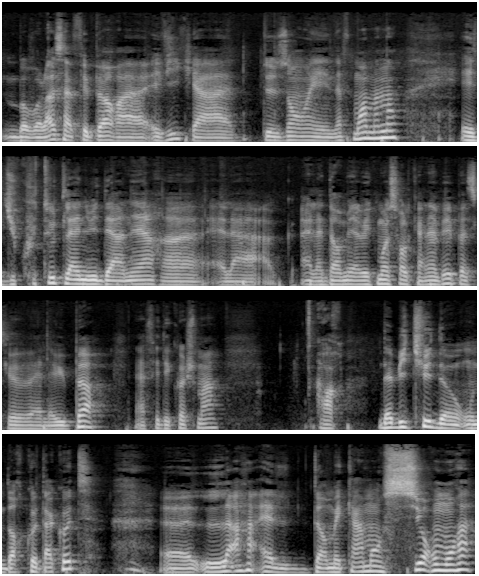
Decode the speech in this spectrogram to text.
bon voilà, ça fait peur à Evie qui a deux ans et neuf mois maintenant. Et du coup, toute la nuit dernière, euh, elle a, elle a dormi avec moi sur le canapé parce que elle a eu peur. Elle a fait des cauchemars. Alors, d'habitude, on dort côte à côte. Euh, là, elle dormait carrément sur moi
